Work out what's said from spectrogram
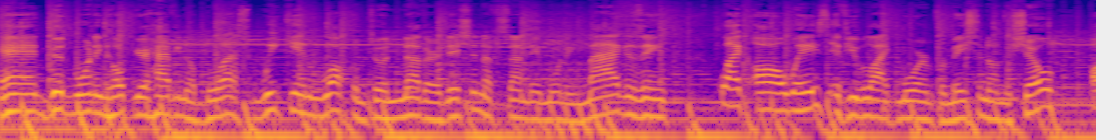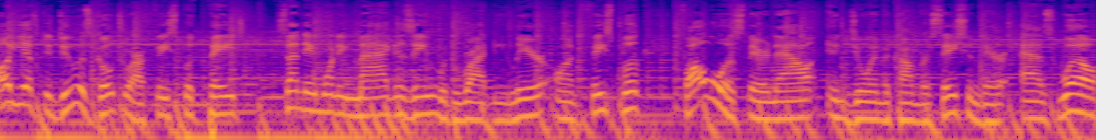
And good morning. Hope you're having a blessed weekend. Welcome to another edition of Sunday Morning Magazine. Like always, if you would like more information on the show, all you have to do is go to our Facebook page, Sunday Morning Magazine with Rodney Lear on Facebook. Follow us there now and join the conversation there as well.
